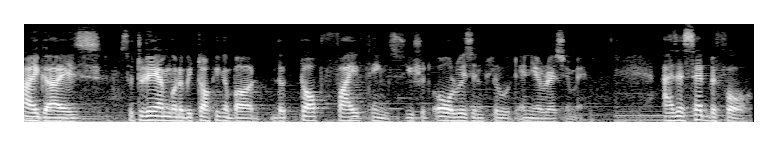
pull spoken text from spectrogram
Hi, guys. So, today I'm going to be talking about the top five things you should always include in your resume. As I said before,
